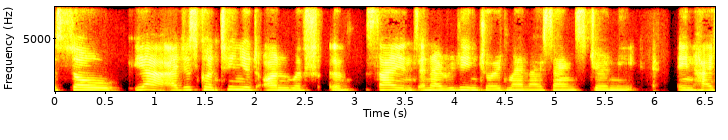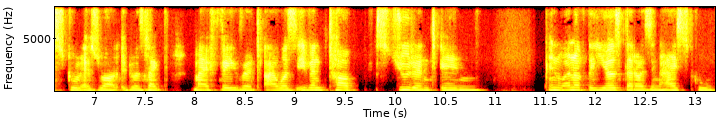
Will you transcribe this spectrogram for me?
so yeah i just continued on with uh, science and i really enjoyed my life science journey in high school as well it was like my favorite i was even top student in in one of the years that i was in high school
